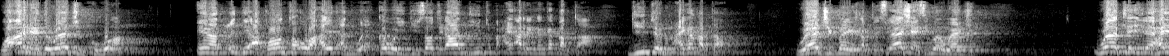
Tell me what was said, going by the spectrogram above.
Waa arrin hadda waajib kugu ah. Inaad ciddii aqoonta ulahayd aad wax ka weydiiso tidhaa diintu maxay arrinkan ka qabtaa? Diinteennu maxay ka qabtaa waajib bay qabtaa su'aashaasi waa waajib. Waata ilaahay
